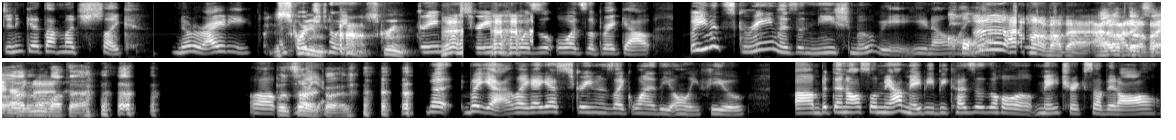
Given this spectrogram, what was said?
didn't get that much like notoriety. Scream, Unfortunately. Scream. Scream, Scream was was the breakout, but even Scream is a niche movie, you know. Oh, Like, Eh, I don't know about that. I I don't, don't, I don't think know so. I I don't know that. about that. well, but sorry, yeah. go ahead. but but yeah like i guess scream is like one of the only few um but then also yeah maybe because of the whole matrix of it all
